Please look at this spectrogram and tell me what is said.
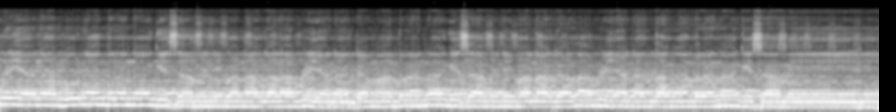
ပရိယန္တဘုဒ္ဓံတရဏဂိသာမိနိဗ္ဗာန်ကာလပရိယန္တဓမ္မံတရဏဂိသာမိနိဗ္ဗာန်ကာလပရိယန္တသံဃံတရဏဂိသာမိ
